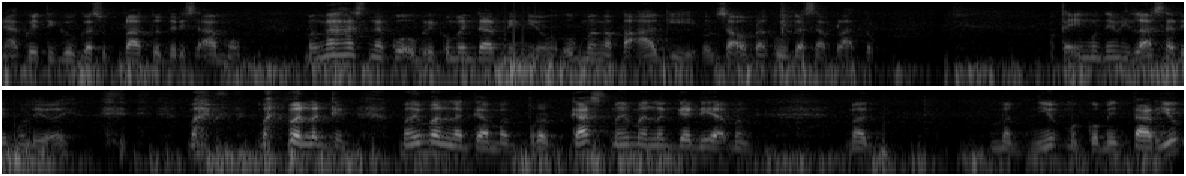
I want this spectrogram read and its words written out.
na ako iti hugas sa plato diri sa amo. Mangahas na ko og rekomendar ninyo og mga paagi unsa og hugas sa plato. Makaingon din lasa di mo liyoy. may may man lang may man lang ka mag-broadcast, may man lang ka diha mag mag mag mag-komentaryo.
